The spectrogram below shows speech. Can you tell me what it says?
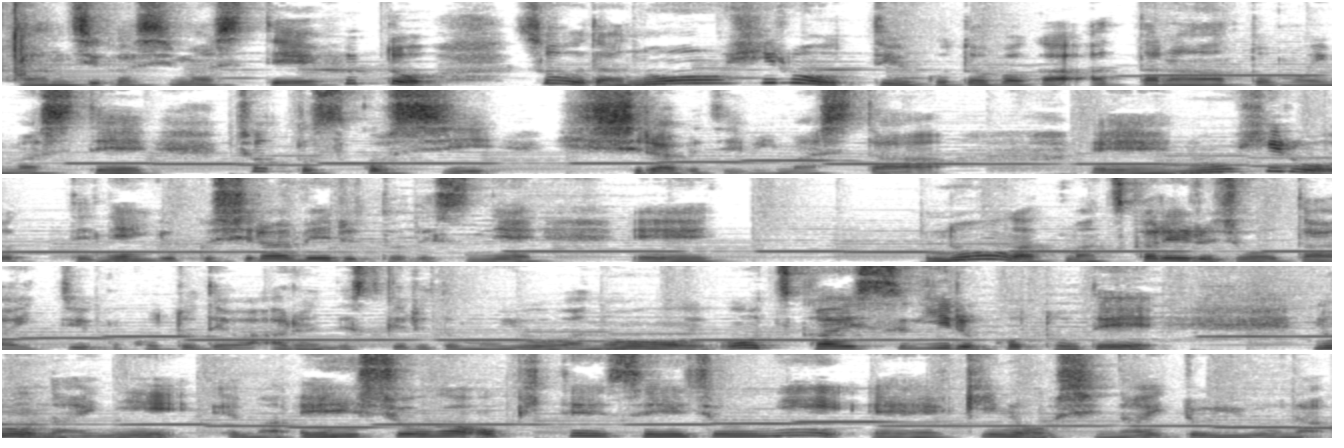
感じがしまして、ふと、そうだ、脳疲労っていう言葉があったなと思いまして、ちょっと少し調べてみました。えー、脳疲労ってね、よく調べるとですね、えー、脳が、疲れる状態っていうことではあるんですけれども、要は脳を使いすぎることで、脳内に、炎症が起きて正常に、機能しないというような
